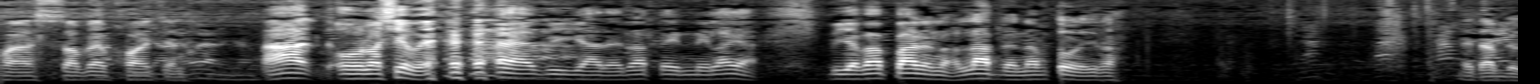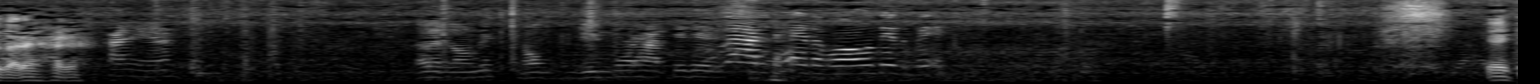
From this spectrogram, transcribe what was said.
qua sao về qua chân. À, ô nó xe về. Bây giờ này nó tên này là à. Bây giờ ba ba nó lắp là năm tuổi rồi. Để tạm được rồi. ดิลองยิงพระราชินีบ้านแทนตะกองเต้นเบ๊ Kijk,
